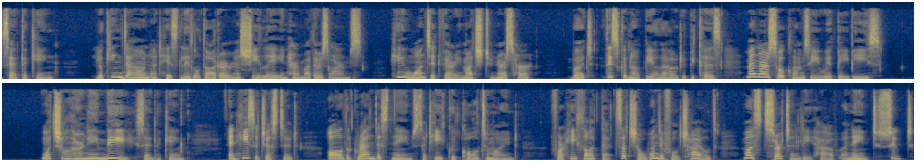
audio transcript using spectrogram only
said the king, looking down at his little daughter as she lay in her mother's arms. He wanted very much to nurse her, but this could not be allowed because men are so clumsy with babies. What shall her name be? said the king, and he suggested all the grandest names that he could call to mind, for he thought that such a wonderful child must certainly have a name to suit.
